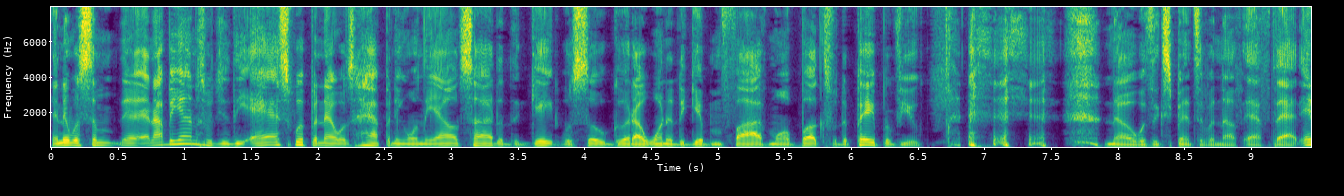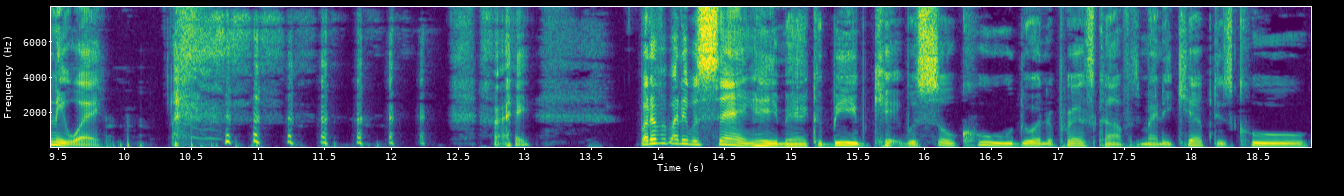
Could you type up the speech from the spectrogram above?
And there was some, and I'll be honest with you, the ass whipping that was happening on the outside of the gate was so good. I wanted to give him five more bucks for the pay per view. no, it was expensive enough. F that. Anyway. right. But everybody was saying, hey man, Khabib was so cool during the press conference, man. He kept his cool.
